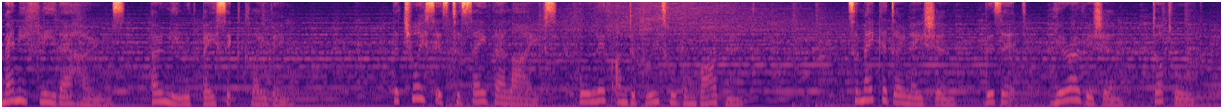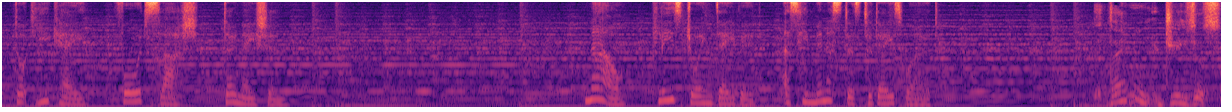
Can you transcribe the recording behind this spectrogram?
Many flee their homes, only with basic clothing. The choice is to save their lives or live under brutal bombardment. To make a donation, visit eurovision.org.uk forward slash donation. Now, please join David as he ministers today's word. Then Jesus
